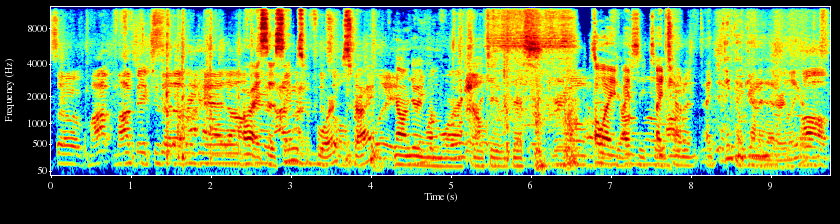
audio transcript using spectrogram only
So my, my big setup, I had. Um, All right. So same as before. Scry. No, I'm doing one more actually too with this. Oh, I, I, DLC I too. counted. I think I counted that earlier. Um,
